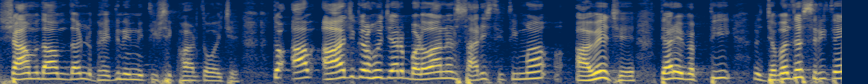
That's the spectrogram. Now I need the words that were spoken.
શામદામ દંડ ભેદની નીતિ શીખવાડતો હોય છે. તો આ આ જ ગ્રહો જ્યારે બળવાને સારી સ્થિતિમાં આવે છે, ત્યારે વ્યક્તિ જબરદસ્ત રીતે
